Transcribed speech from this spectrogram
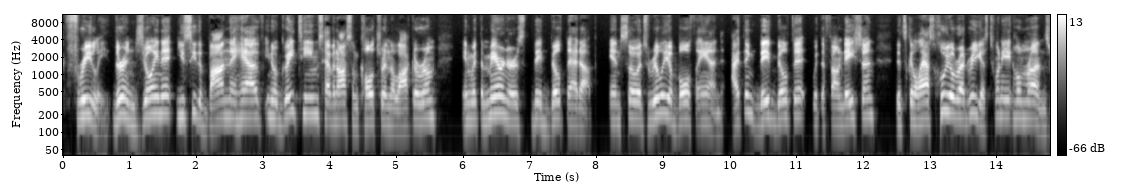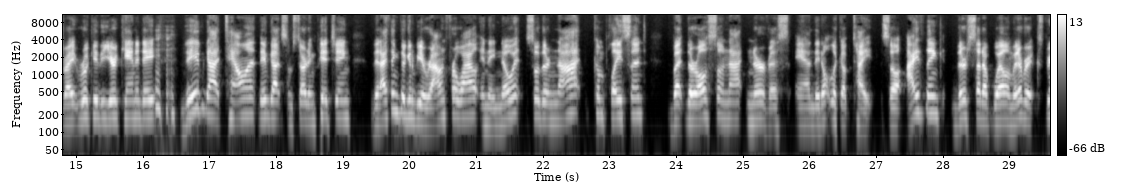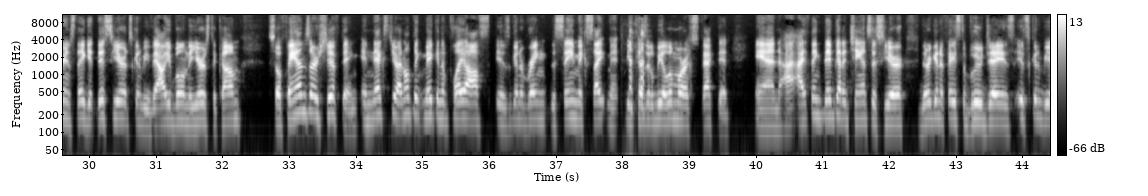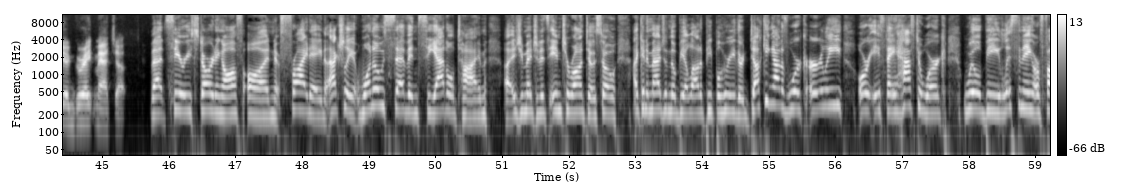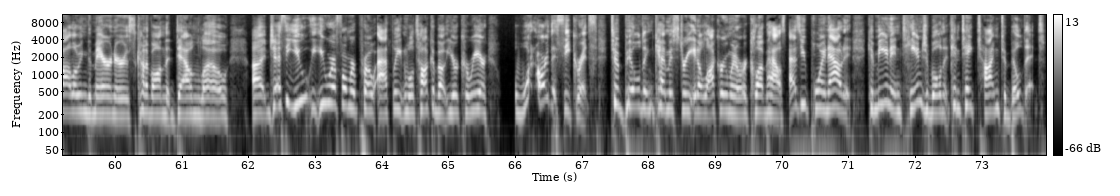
freely. They're enjoying it. You see the bond they have. You know, great teams have an awesome culture in the locker room. And with the Mariners, they've built that up. And so it's really a both and. I think they've built it with the foundation that's going to last. Julio Rodriguez, 28 home runs, right? Rookie of the year candidate. they've got talent. They've got some starting pitching that I think they're going to be around for a while and they know it. So they're not complacent but they're also not nervous and they don't look uptight. So I think they're set up well, and whatever experience they get this year, it's going to be valuable in the years to come. So fans are shifting. And next year, I don't think making the playoffs is going to bring the same excitement because it'll be a little more expected. And I, I think they've got a chance this year. They're going to face the Blue Jays. It's going to be a great matchup that series starting off on Friday, actually at 107 Seattle time. Uh, as you mentioned, it's in Toronto. So I can imagine there'll be a lot of people who are either ducking out of work early or if they have to work, will be listening or following the Mariners kind of on the down low. Uh, Jesse, you, you were a former pro athlete, and we'll talk about your career what are the secrets to building chemistry in a locker room or a clubhouse? As you point out, it can be an intangible and it can take time to build it.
